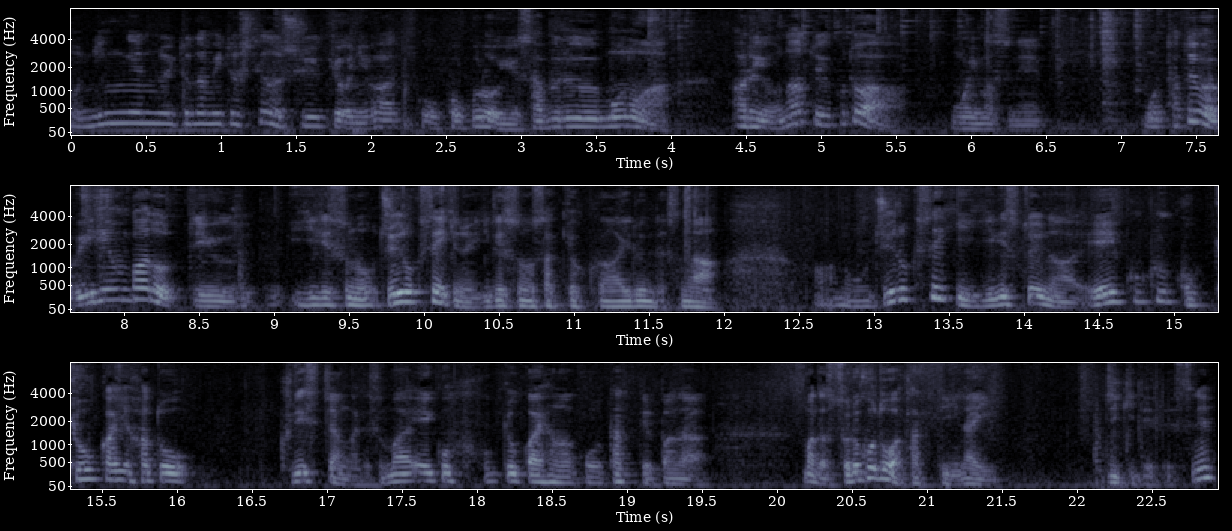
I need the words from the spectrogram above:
人間の営みとしての宗教にはこう心を揺さぶるものはあるよなということは思いますね。もう例えばウィリアム・バードっていうイギリスの16世紀のイギリスの作曲家がいるんですがあの16世紀イギリスというのは英国国教会派とクリスチャンがです、まあ、英国国教会派がこう立ってまだまだそれほどは立っていない時期でですね。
